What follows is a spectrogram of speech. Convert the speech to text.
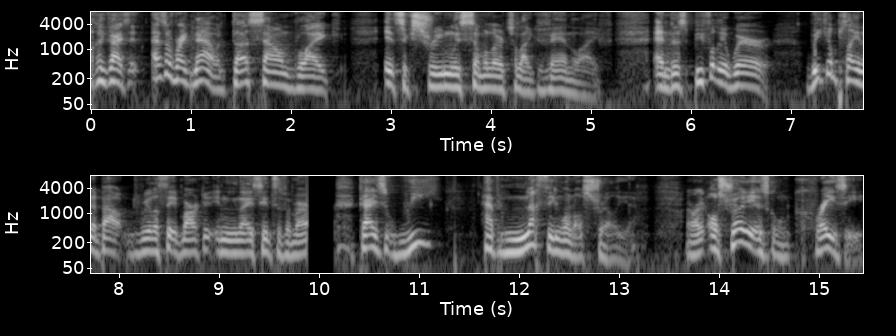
Okay, guys, as of right now, it does sound like it's extremely similar to like van life. And just be fully aware, we complain about real estate market in the United States of America. Guys, we have nothing on Australia. All right, Australia is going crazy.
